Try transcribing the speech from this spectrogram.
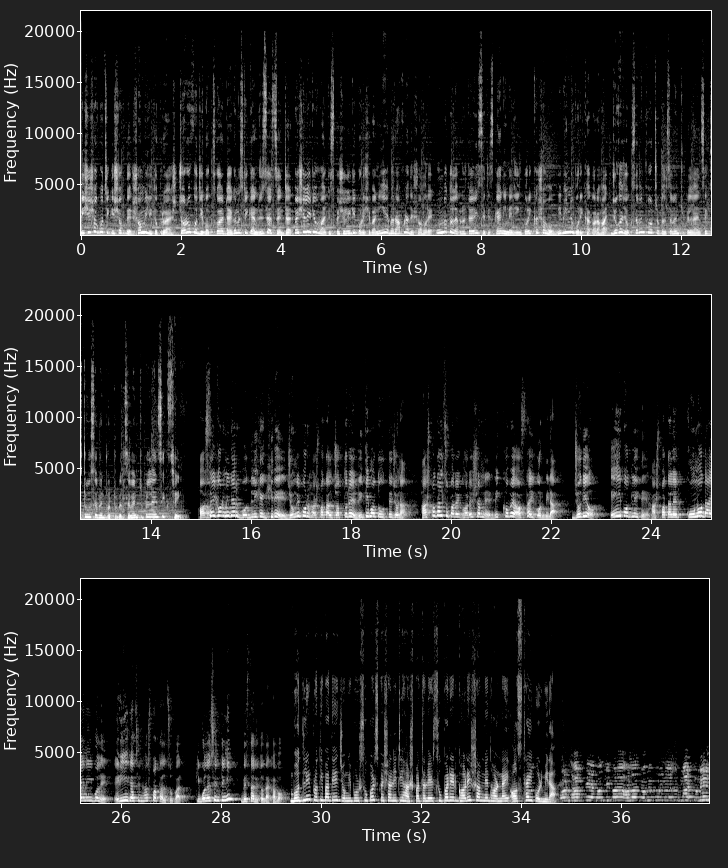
বিশেষজ্ঞ চিকিৎসকদের সম্মিলিত প্রয়াস, চরক ও Jibak square diagnostic and research centre, speciality O multi speciality পরিষেবা নিয়ে এবার আপনাদের শহরে উন্নত ল্যাবরেটরি সিটি স্ক্যান ইমেজিং পরীক্ষা সহ বিভিন্ন পরীক্ষা করা হয়। যোগাযোগ seven four triple seven triple nine six two seven four triple seven triple nine six three অস্থায়ী কর্মীদের বদলিকে ঘিরে জঙ্গিপুর হাসপাতাল চত্বরে রীতিমতো উত্তেজনা। হাসপাতাল সুপারের ঘরের সামনে বিক্ষোভে অস্থায়ী কর্মীরা। যদিও এই বদলিতে হাসপাতালের কোনো দায় নেই বলে এড়িয়ে গেছেন হাসপাতাল সুপার। কি বলেছেন তিনি? বিস্তারিত দেখাবো। বদলির প্রতিবাদে জঙ্গিপুর সুপার স্পেশালিটি হাসপাতালের সুপারের ঘরের সামনে ধর্নায় অস্থায়ী কর্মীরা। কোন সাপ বদলি করা হলো জমিপূর্ণ সুপার তুমিই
